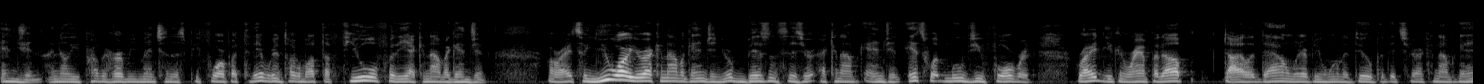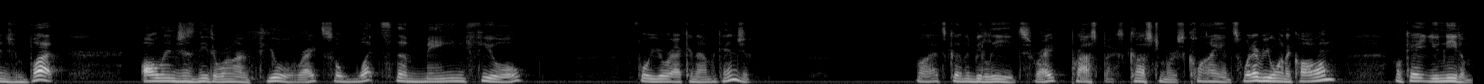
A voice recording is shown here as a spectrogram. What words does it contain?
engine. I know you've probably heard me mention this before, but today we're going to talk about the fuel for the economic engine. All right, so you are your economic engine. Your business is your economic engine. It's what moves you forward, right? You can ramp it up, dial it down, whatever you want to do, but it's your economic engine. But all engines need to run on fuel, right? So what's the main fuel for your economic engine? Well, that's going to be leads, right? Prospects, customers, clients, whatever you want to call them. Okay, you need them,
